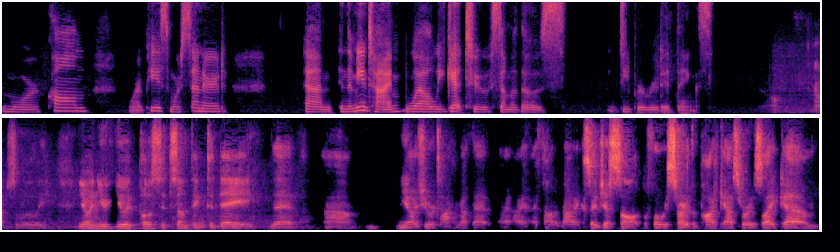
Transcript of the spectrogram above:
more calm, more at peace, more centered. Um, in the meantime, while we get to some of those deeper rooted things. Yeah, absolutely. You know, and you you had posted something today that um, you know, as you were talking about that, I, I thought about it because I just saw it before we started the podcast, where it's like um,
